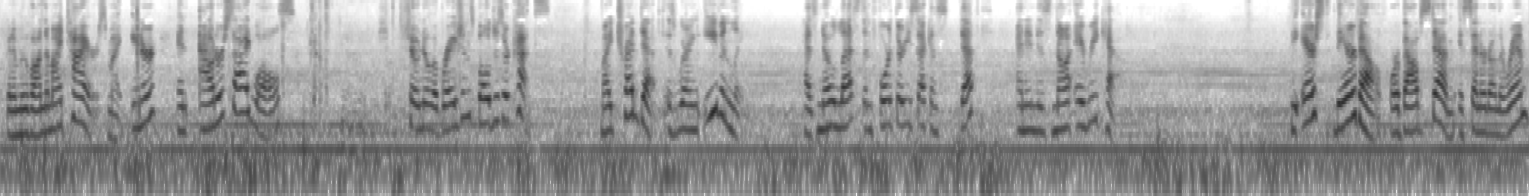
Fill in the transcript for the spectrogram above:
I'm going to move on to my tires. My inner and outer sidewalls show no abrasions, bulges, or cuts. My tread depth is wearing evenly, has no less than 430 seconds depth, and it is not a recap. The air, the air valve or valve stem is centered on the rim.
